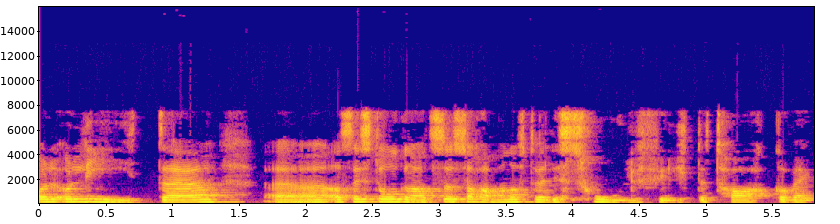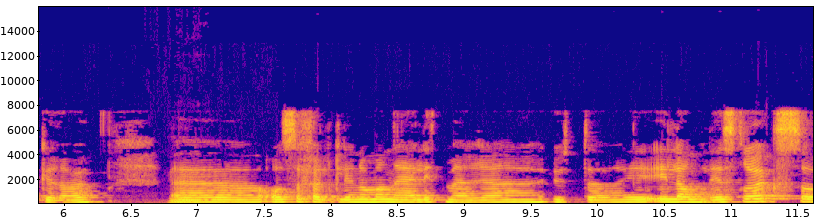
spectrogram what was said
og, og, lite eh, Altså i stor grad så, så, har man ofte veldig solfylte tak og vegger òg. Mm. Uh, og selvfølgelig når man er litt mer uh, ute i, i, landlige strøk, så,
